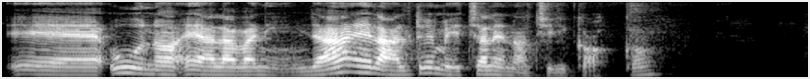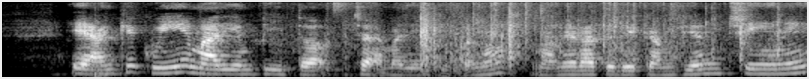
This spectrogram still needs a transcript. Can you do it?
E uno è alla vaniglia e l'altro invece alle noci di cocco. E anche qui mi ha riempito, cioè mi ha riempito, no? Mi ha dato dei campioncini.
